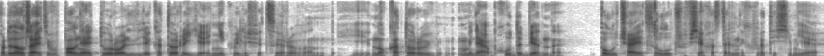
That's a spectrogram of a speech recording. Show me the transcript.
продолжать выполнять ту роль, для которой я не квалифицирован, но которую у меня худо-бедно получается лучше всех остальных в этой семье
